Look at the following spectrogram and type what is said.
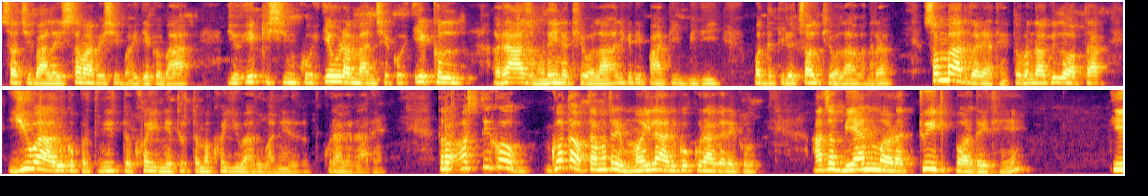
सचिवालय समावेशी भइदिएको भए यो एक किसिमको एउटा मान्छेको एकल राज हुँदैन थियो होला अलिकति पार्टी विधि पद्धतिले चल्थ्यो होला भनेर संवाद गरेका थिएँ। त्योभन्दा अघिल्लो हप्ता युवाहरूको प्रतिनिधित्व खोइ नेतृत्वमा खोइ युवाहरू भनेर कुरा गरिरहेको थिएँ। तर अस्तिको गत हप्ता मात्रै महिलाहरूको कुरा गरेको आज बिहान म एउटा ट्विट पढ्दै थिएँ कि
